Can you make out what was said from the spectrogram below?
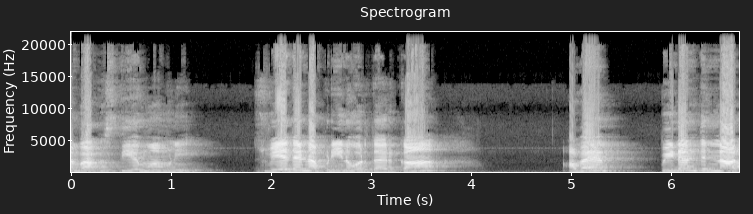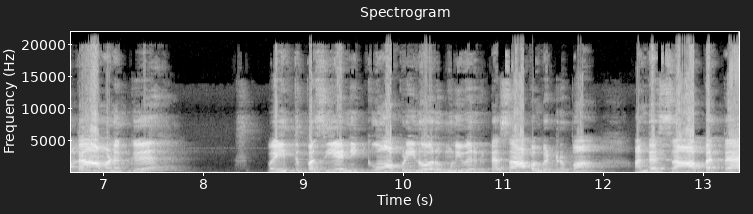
நம்ம அகஸ்திய மாமுனி. ஸ்வேதன் அப்படின்னு ஒருத்தன் இருக்கான். அவன் பிணந்தின்னாத்தான் அவனுக்கு வயிற்று பசியே நிற்கும் அப்படின்னு ஒரு முனிவர்கிட்ட சாப்பம் பெற்றிருப்பான். அந்த சாப்பத்தை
